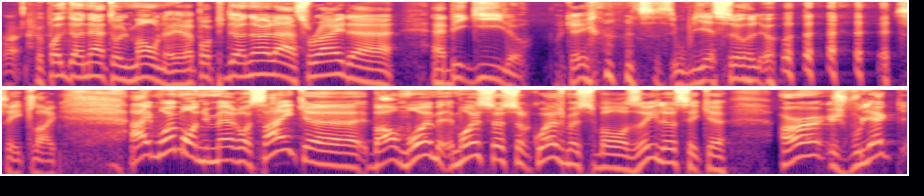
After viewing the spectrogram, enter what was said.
Ça. Je peux pas le donner à tout le monde. Il aurait pas pu donner un last ride à, Biggie, là. OK? Oubliez ça, là. c'est clair. Hey, moi, mon numéro 5, bon, moi, moi, ce sur quoi je me suis basé, là, c'est que, un, je voulais. que-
